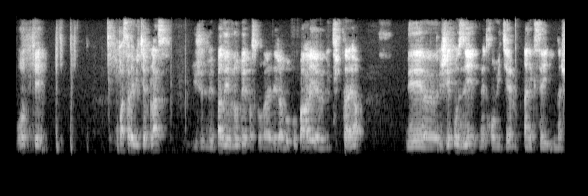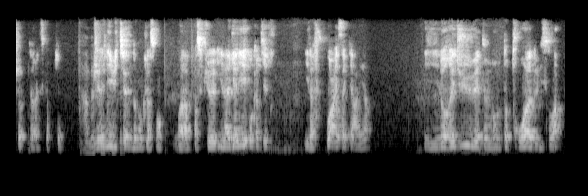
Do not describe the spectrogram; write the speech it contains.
Ok. On passe à la huitième place. Je ne vais pas développer parce qu'on a déjà beaucoup parlé euh, depuis tout à l'heure. Mais euh, j'ai osé mettre en huitième Alexei Ignashov de Red Scorpion. Ah, Je l'ai mis huitième de mon classement. Voilà, parce que il a gagné aucun titre. Il a foiré sa carrière. Il aurait dû être dans le top 3 de l'histoire.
